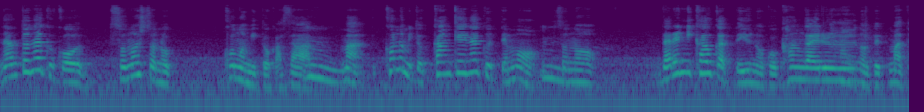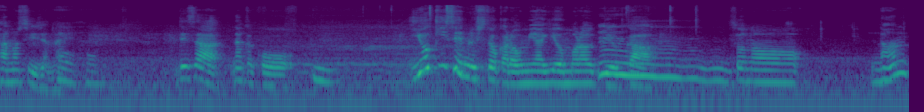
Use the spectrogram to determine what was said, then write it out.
うなんとなくこうその人の好みとかさ、うん。まあ好みと関係なくっても、うん。その誰に買うかっていうのをこう考えるのって、まあ楽しいじゃない、はいはい。でさなんかこうん。う予期せぬ人からお土産をもらうっていうか、そのなん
